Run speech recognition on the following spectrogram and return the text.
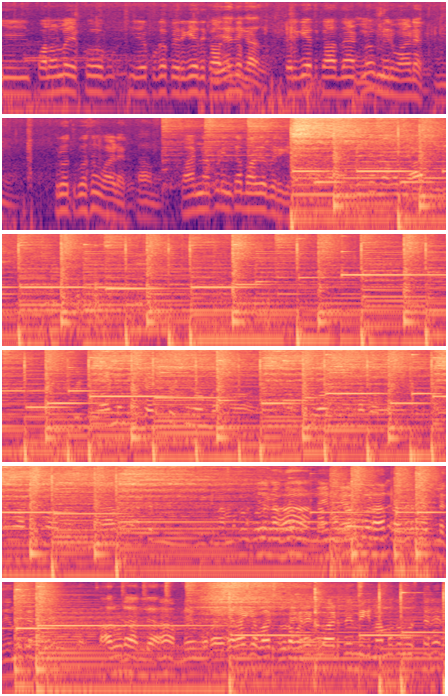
ఈ పొలంలో ఎక్కువ ఏపుగా పెరిగేది కాదు కాదు పెరిగేది కాదు దాంట్లో మీరు వాడారు గ్రోత్ కోసం వాడారు వాడినప్పుడు ఇంకా బాగా పెరిగింది వాడితే మీకు నమ్మకం వస్తేనే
